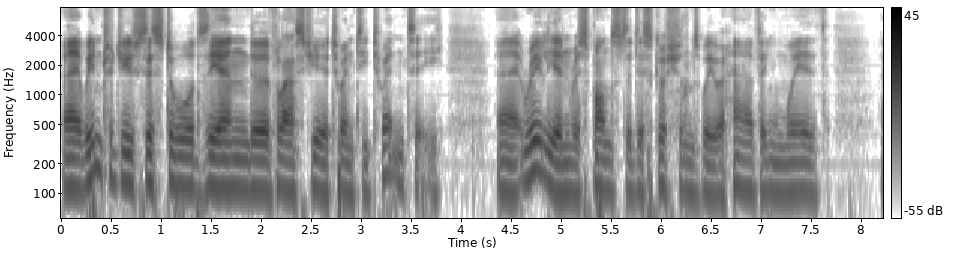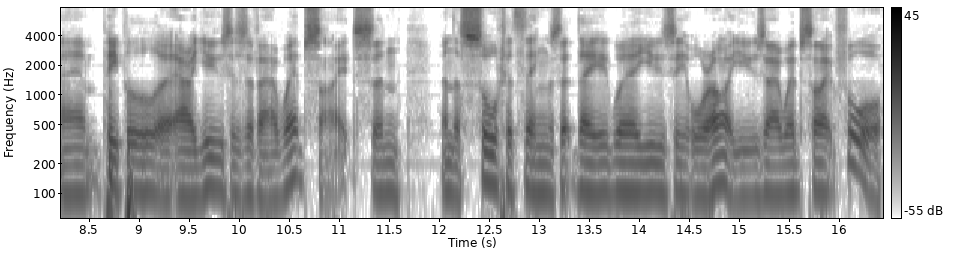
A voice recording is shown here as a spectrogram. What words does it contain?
Uh, we introduced this towards the end of last year, 2020, uh, really in response to discussions we were having with um, people, uh, our users of our websites, and and the sort of things that they were using or are use our website for.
